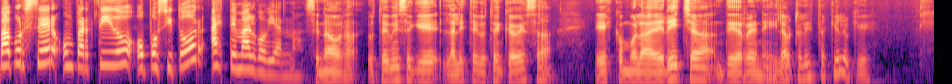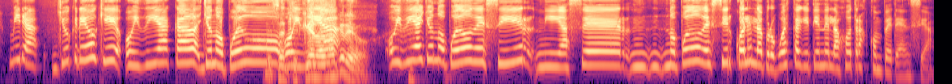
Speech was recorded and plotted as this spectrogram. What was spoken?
va por ser un partido opositor a este mal gobierno. Senadora, usted me dice que la lista que usted encabeza es como la derecha de RN. ¿Y la otra lista qué es lo que es? Mira, yo creo que hoy día cada yo no puedo hoy día hoy día yo no puedo decir ni hacer no puedo decir cuál es la propuesta que tienen las otras competencias.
